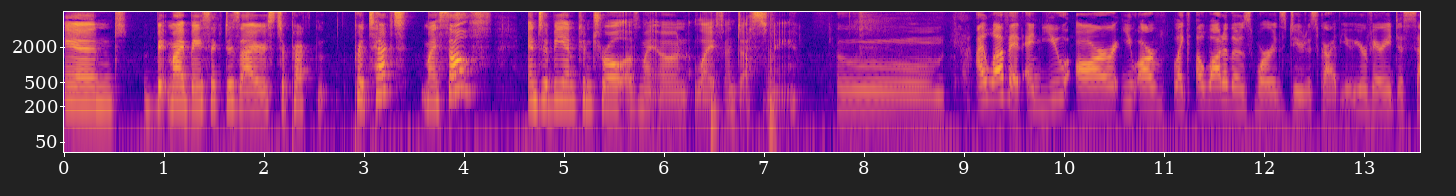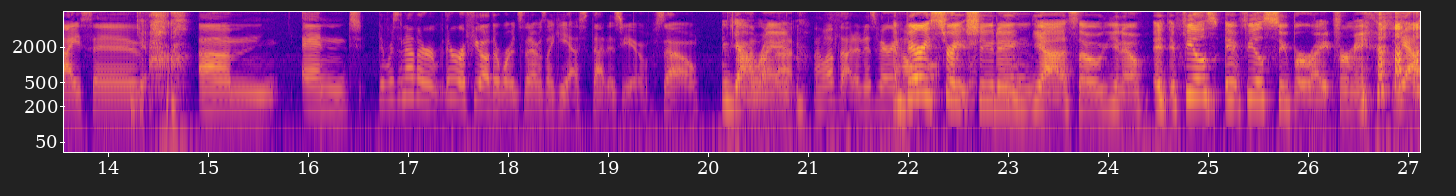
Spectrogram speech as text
And b- my basic desire is to prec- protect myself and to be in control of my own life and destiny. Ooh, I love it. And you are you are like a lot of those words do describe you. You're very decisive. Yeah. Um, and there was another. There were a few other words that I was like, yes, that is you. So Yeah, I right. that. I love that. It is very And very straight shooting. Yeah, so you know, it, it feels it feels super right for me. yeah,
